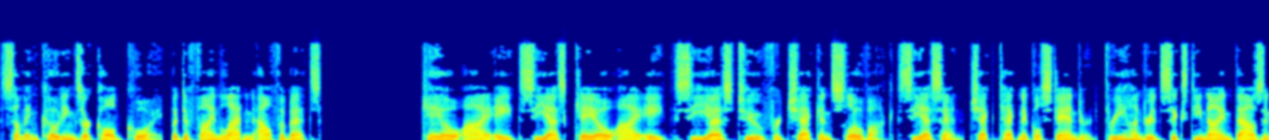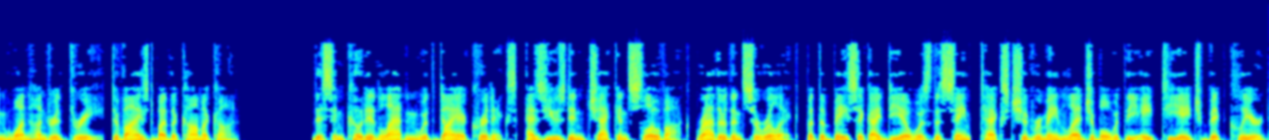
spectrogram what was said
Some encodings are called KOI, but define Latin alphabets KOI-8CS, KOI-8CS2 for Czech and Slovak CSN Czech Technical Standard 369103, devised by the Comecon. This encoded Latin with diacritics, as used in Czech and Slovak, rather than Cyrillic, but the basic idea was the same, text should remain legible with the 8th bit cleared,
